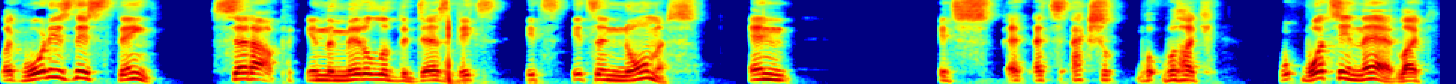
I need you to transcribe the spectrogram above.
Like, what is this thing set up in the middle of the desert? It's it's it's enormous, and it's it's actually well, like what's in there? Like,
